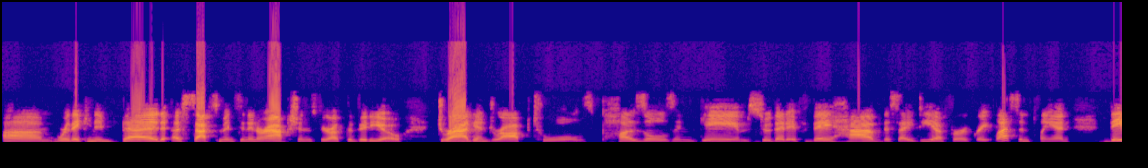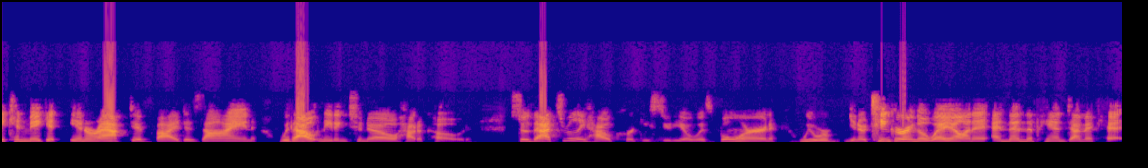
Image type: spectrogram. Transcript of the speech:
um, where they can embed assessments and interactions throughout the video, drag and drop tools, puzzles and games, so that if they have this idea for a great lesson plan, they can make it interactive by design without needing to know how to code. So that's really how Curriki Studio was born. We were, you know, tinkering away on it and then the pandemic hit.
